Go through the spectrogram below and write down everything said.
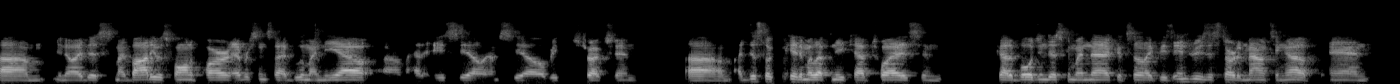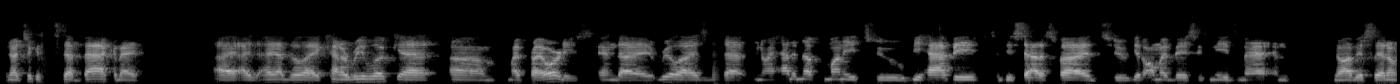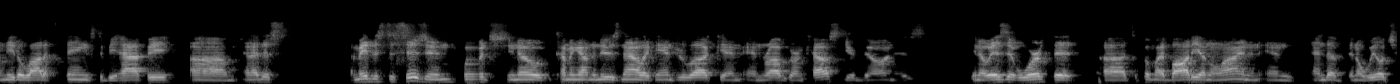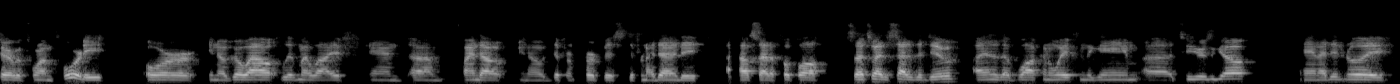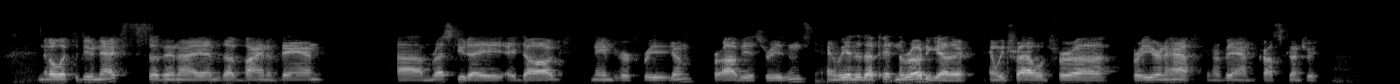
Um, you know, I just my body was falling apart ever since I blew my knee out. Um, I had an ACL, MCL reconstruction. Um, I dislocated my left kneecap twice and got a bulging disc in my neck, and so like these injuries just started mounting up. And you know, I took a step back and I I, I, had to like kind of relook at um, my priorities, and I realized that you know I had enough money to be happy, to be satisfied, to get all my basic needs met, and you know obviously I don't need a lot of things to be happy. Um, and I just I made this decision, which you know coming out in the news now, like Andrew Luck and and Rob Gronkowski are doing, is you know is it worth it uh, to put my body on the line and, and end up in a wheelchair before I'm 40? or you know go out live my life and um, find out you know different purpose different identity outside of football. So that's what i decided to do. I ended up walking away from the game uh, two years ago and i didn't really know what to do next. So then i ended up buying a van um, rescued a, a dog named her freedom for obvious reasons and we ended up hitting the road together and we traveled for uh, for a year and a half in our van across the country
